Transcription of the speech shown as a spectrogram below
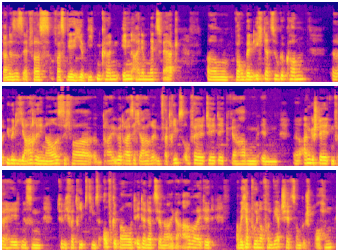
dann ist es etwas, was wir hier bieten können in einem Netzwerk. Ähm, warum bin ich dazu gekommen? Äh, über die Jahre hinaus, ich war drei, über 30 Jahre im Vertriebsumfeld tätig. Wir haben in äh, Angestelltenverhältnissen natürlich Vertriebsteams aufgebaut, international gearbeitet. Aber ich habe vorhin auch von Wertschätzung gesprochen.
